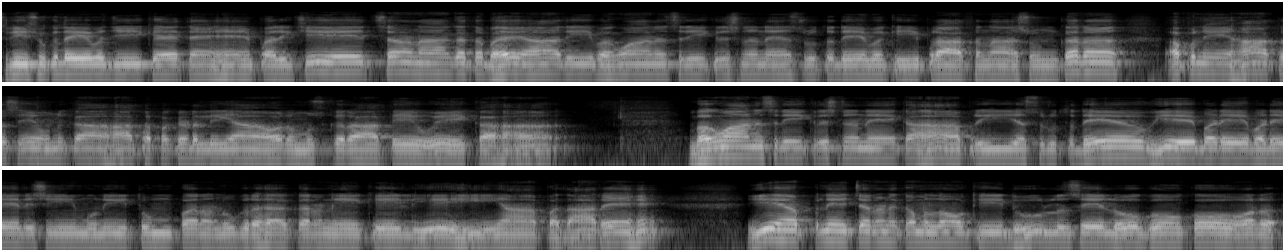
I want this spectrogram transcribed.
श्री सुखदेव जी कहते हैं, परीक्षित शरणागत भयारी, भगवान श्री कृष्ण ने श्रुतदेव की प्रार्थना सुनकर अपने हाथ से उनका हाथ पकड़ लिया और मुस्कुराते हुए कहा, भगवान श्री कृष्ण ने कहा, प्रिय श्रुतदेव ये बड़े बड़े ऋषि मुनि तुम पर अनुग्रह करने के लिए ही यहाँ पधारे हैं। ये अपने चरण कमलों की धूल से लोगों को और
